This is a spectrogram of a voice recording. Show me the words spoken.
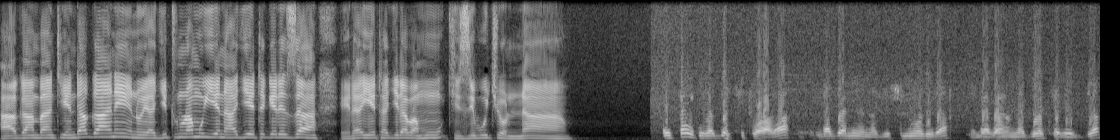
agamba nti endagaano eno yagitunulamu ye n'agyetegereza era yeetagirabamu kizibu kyonna. Ekisawe tebajja kukitwala endagaano eno nagitunuulira endagaano nagyeterejja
